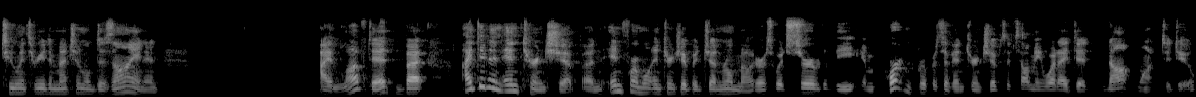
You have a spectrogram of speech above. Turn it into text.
two and three dimensional design. And I loved it, but I did an internship, an informal internship at General Motors, which served the important purpose of internships to tell me what I did not want to do.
